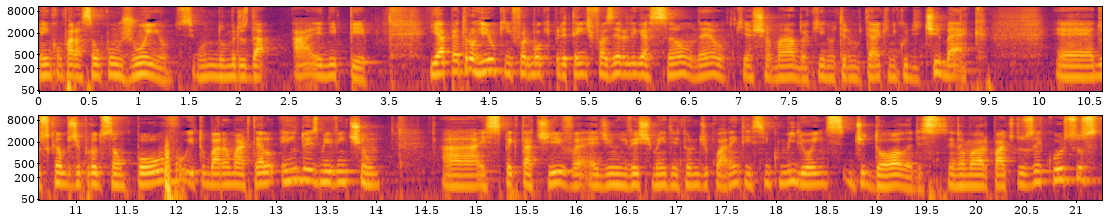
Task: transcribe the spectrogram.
em comparação com junho, segundo números da ANP. E a PetroRio, que informou que pretende fazer a ligação, né, o que é chamado aqui no termo técnico de T-back, é, dos campos de produção Polvo e Tubarão Martelo em 2021 a expectativa é de um investimento em torno de 45 milhões de dólares, sendo a maior parte dos recursos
